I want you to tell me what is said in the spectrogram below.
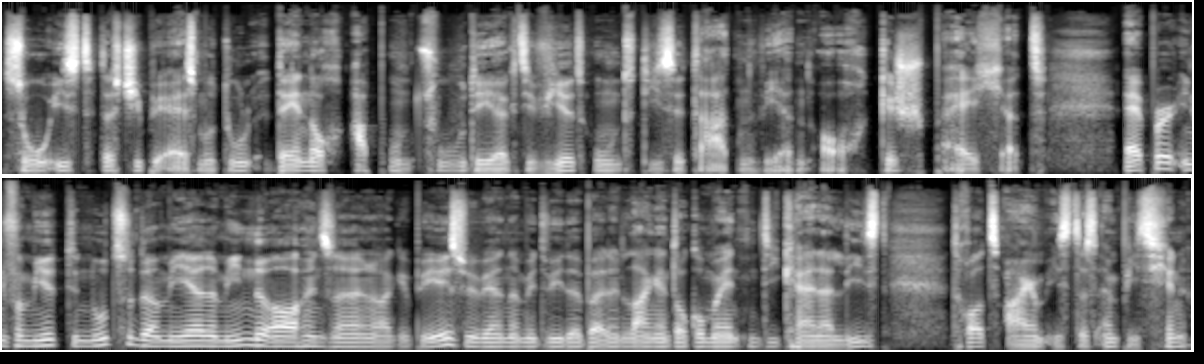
so ist das GPS-Modul dennoch ab und zu deaktiviert und diese Daten werden auch gespeichert. Apple informiert den Nutzer da mehr oder minder auch in seinen AGBs. Wir wären damit wieder bei den langen Dokumenten, die keiner liest. Trotz allem ist das ein bisschen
